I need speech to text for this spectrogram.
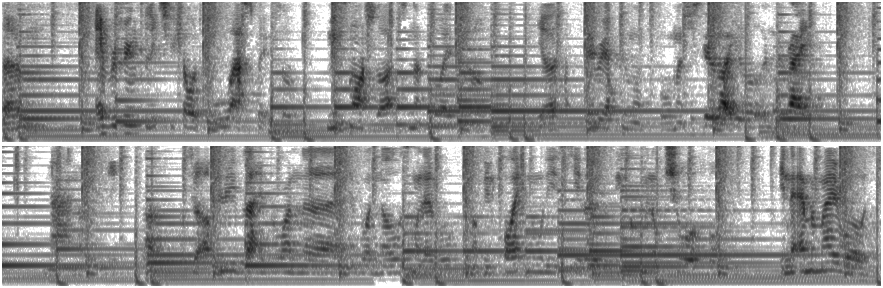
um, everything, literally showed all aspects of mixed martial arts in that fight. So, yeah, I'm very happy with my Do performance. you feel like you're underrated? Nah, not really. I believe that everyone, uh, everyone knows my level. I've been fighting all these kilos, I've been coming up short, but in the MMA world,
